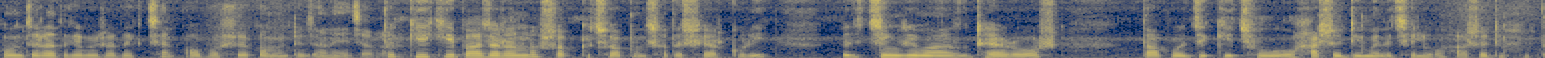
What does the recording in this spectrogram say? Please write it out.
কোন জেলা থেকে ভিডিও দেখছেন অবশ্যই কমেন্টে জানিয়ে যাবেন। তো কী কী বাজার আনলো সব কিছু আপনাদের সাথে শেয়ার করি। এই যে চিংড়ি মাছ ঢেঁড়স তারপর যে কিছু হাঁসের ডিম এনেছিল হাঁসের ডিম কিন্তু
